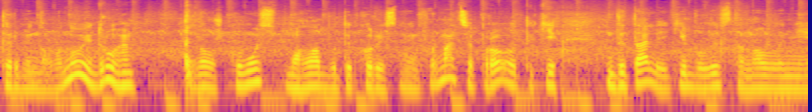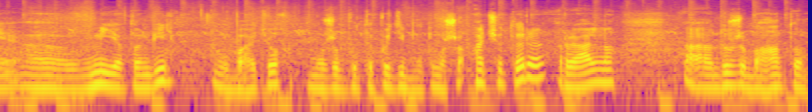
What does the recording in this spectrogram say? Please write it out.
терміново. Ну і друге. Знову ж комусь могла бути корисна інформація про такі деталі, які були встановлені е, в мій автомобіль. У багатьох може бути подібне, тому що А4 реально е, дуже багато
